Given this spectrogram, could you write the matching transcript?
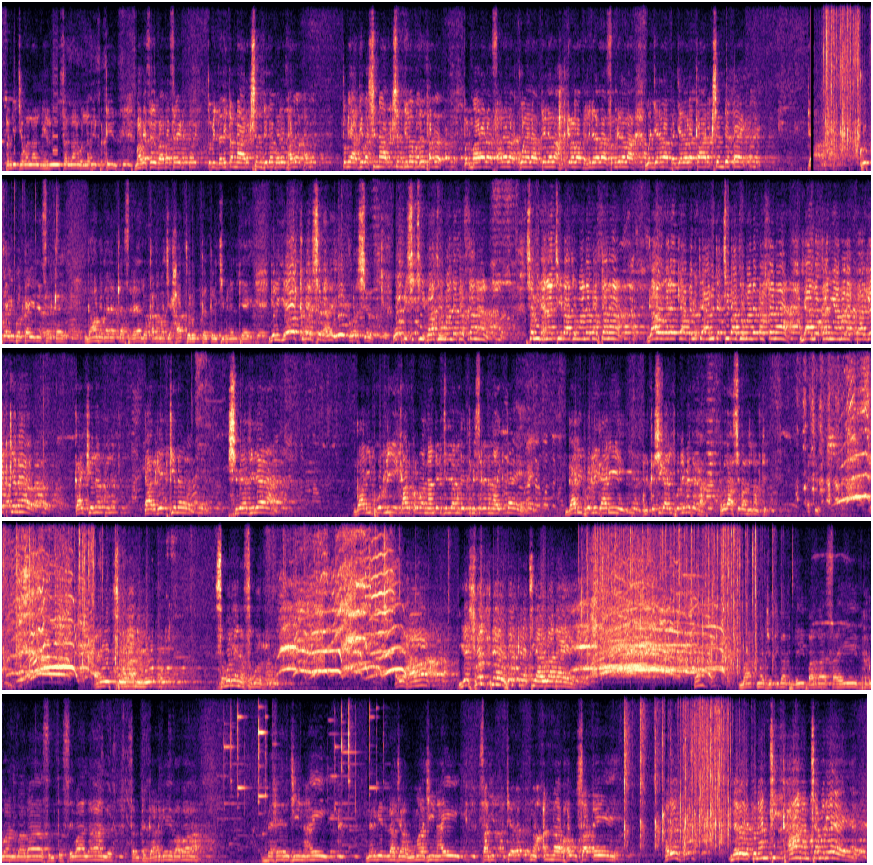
पंडित जवाहरलाल नेहरू सरदार वल्लभभाई पटेल. बाबासाहेब बाबासाहेब तुम्ही दलितांना आरक्षण दिलं बरं झालं. तुम्ही आदिवासींना आरक्षण दिलं बरं झालं. पण माळ्याला साळ्याला कोळ्याला तेल्याला हटकराला धनगराला सनगराला वंजाऱ्याला बंजाऱ्याला का आरक्षण देत आहे खूप काही बोलता येण्यासारखं आहे. गावगाड्यातल्या सगळ्या लोकांना माझे हात जोडून कळकळीची विनंती आहे. गेली एक वर्ष झालं एक वर्ष. ओबीसीची बाजू मांडत असताना संविधानाची बाजू मांडत असताना गावगाड्यातल्या बलुत्या आलुत्याची बाजू मांडत असताना या लोकांनी आम्हाला टार्गेट केलं. काय केलं? टार्गेट केलं. शिव्या दिल्या. गाडी फोडली काल परवा नांदेड जिल्ह्यामध्ये तुम्ही सगळेजण ऐकताय. गाडी फोडली गाडी. आणि कशी गाडी फोडली माहिती आहे का? हे बघा असे बांधून आलते असे अरे चोरानो. समोर या ना समोर. अरे हा यशवंतराव होळकराची औलाद आहे. महात्मा ज्योतिबा फुले बाबासाहेब भगवान बाबा संत सेवालाल संत गाडगे बाबा बहेरजी नाईक नरवीर राजा उमाजी नाईक साहित्य रत्न अण्णा भाऊ साठे. अरे नररत्नांची खाण आमच्यामध्ये आहे.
